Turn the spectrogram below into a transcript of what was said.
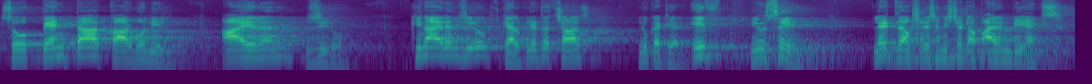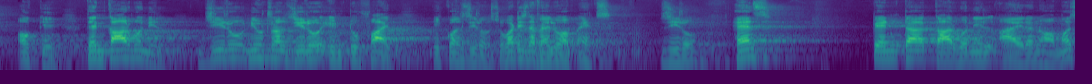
So, pentacarbonyl iron 0. Kin iron 0 calculate the charge look at here if you say let the oxidation state of iron be x okay then carbonyl 0 neutral 0 into 5 equals 0. So, what is the value of x 0 hence pentacarbonyl iron how much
